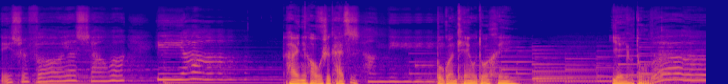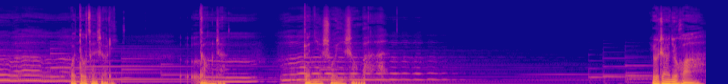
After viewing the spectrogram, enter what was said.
你是否也像我一样？嗨，你好，我是凯子。不管天有多黑，夜有多晚，我都在这里等着跟你说一声晚安。有这样一句话：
